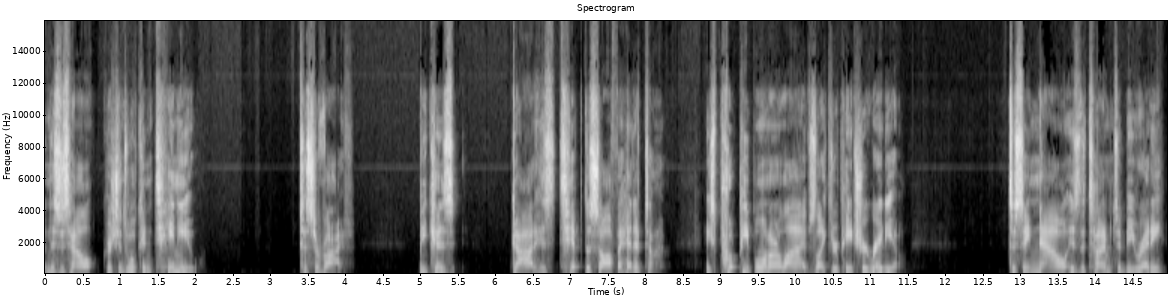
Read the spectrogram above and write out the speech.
And this is how Christians will continue to survive because God has tipped us off ahead of time. He's put people in our lives, like through Patriot Radio, to say now is the time to be ready.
